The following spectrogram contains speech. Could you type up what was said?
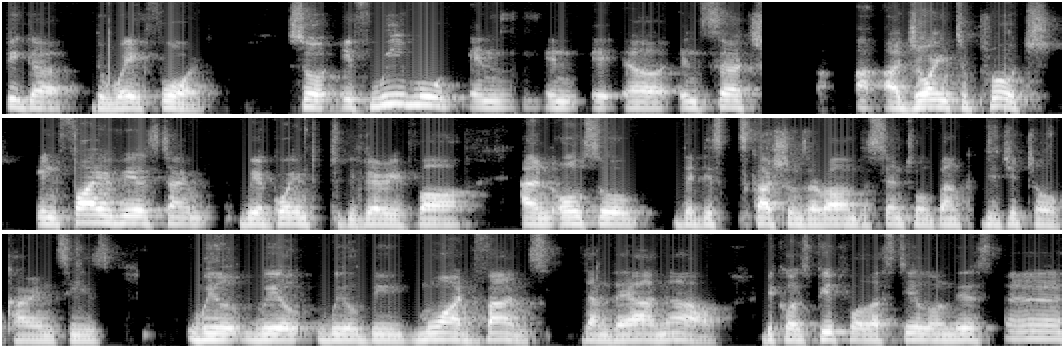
figure the way forward. So if we move in in uh, in such a, joint approach in five years time we're going to be very far. And also the discussions around the central bank digital currencies will will will be more advanced than they are now because people are still on this, uh,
